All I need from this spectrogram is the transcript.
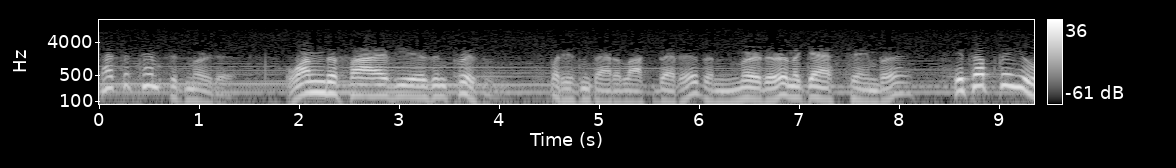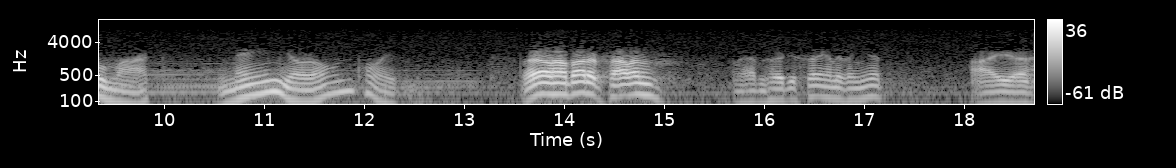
That's attempted murder. One to five years in prison. But isn't that a lot better than murder in the gas chamber? It's up to you, Mark. Name your own poison. Well, how about it, Fallon? I haven't heard you say anything yet. I, uh,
